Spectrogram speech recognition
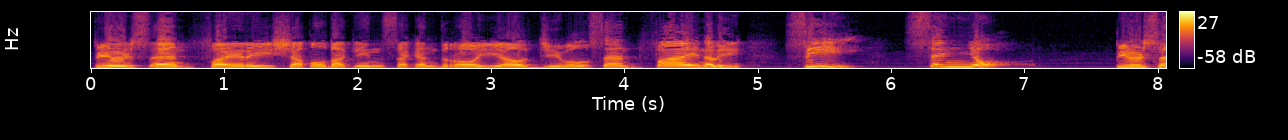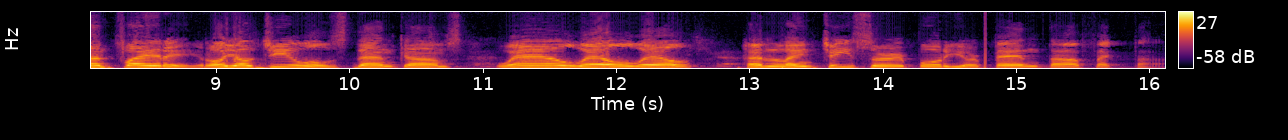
Pierce and Fiery shuffle back in second, Royal Jewels, and finally, Si, Señor. Pierce and Fiery, Royal Jewels. Then comes Well, Well, Well, Headline Chaser for your Pentafecta.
